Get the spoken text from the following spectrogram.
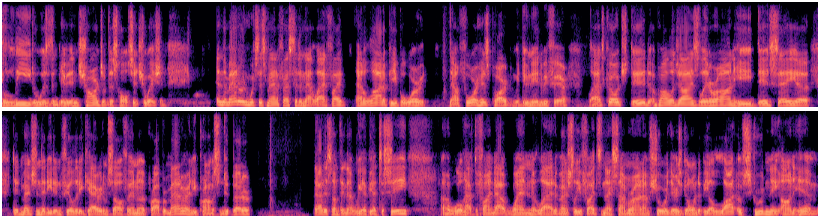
lead lead who was in charge of this whole situation. And the manner in which this manifested in that Ladd fight had a lot of people worried. Now, for his part, we do need to be fair. Ladd's coach did apologize later on. He did say, uh, did mention that he didn't feel that he carried himself in a proper manner, and he promised to do better. That is something that we have yet to see. Uh, we'll have to find out when Ladd eventually fights next time around. I'm sure there's going to be a lot of scrutiny on him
